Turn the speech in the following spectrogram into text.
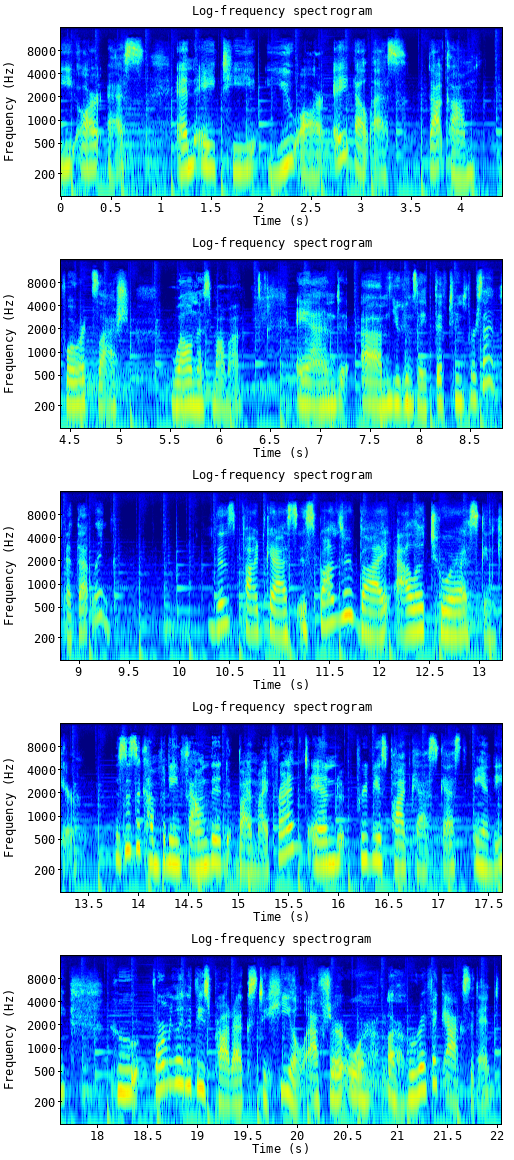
E R S N A T U R A L S dot com forward slash wellness mama. And um, you can save 15% at that link. This podcast is sponsored by Alitura Skincare. This is a company founded by my friend and previous podcast guest, Andy, who formulated these products to heal after a horrific accident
